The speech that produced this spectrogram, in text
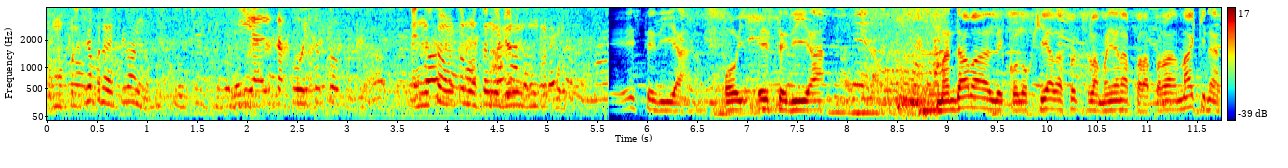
como policía preventiva, no. Y al tajo En este momento no tengo yo ningún reporte. Este día, hoy, este día, mandaba a la ecología a las 8 de la mañana para parar las máquinas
